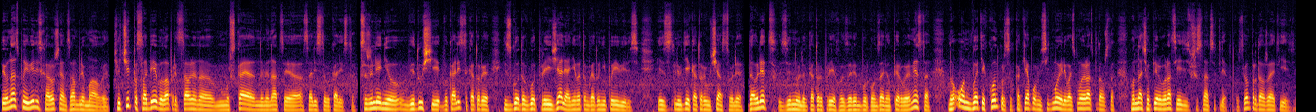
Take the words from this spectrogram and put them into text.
и у нас появились хорошие ансамбли малые. Чуть-чуть послабее была представлена мужская номинация солиста-вокалиста вокалиста. К сожалению, ведущие вокалисты, которые из года в год приезжали, они в этом году не появились. Из людей, которые участвовали, Давлет Зинулин, который приехал из Оренбурга, он занял первое место, но он в этих конкурсах, как я помню, седьмой или восьмой раз, потому что он начал первый раз ездить в 16 лет, и он продолжает ездить.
